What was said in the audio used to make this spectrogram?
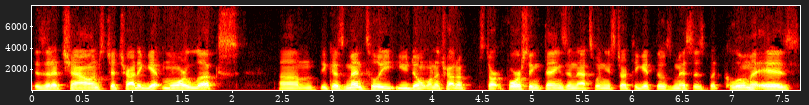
Is it a challenge to try to get more looks? Um, because mentally, you don't want to try to start forcing things, and that's when you start to get those misses. But Kaluma is,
